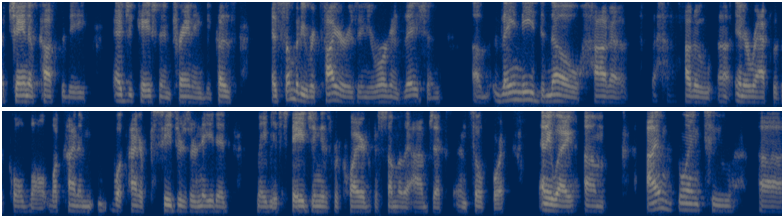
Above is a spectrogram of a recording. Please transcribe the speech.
a chain of custody, education and training, because as somebody retires in your organization, um, they need to know how to how to uh, interact with a cold vault, what kind of what kind of procedures are needed, maybe if staging is required for some of the objects and so forth. Anyway, um, I'm going to, uh,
